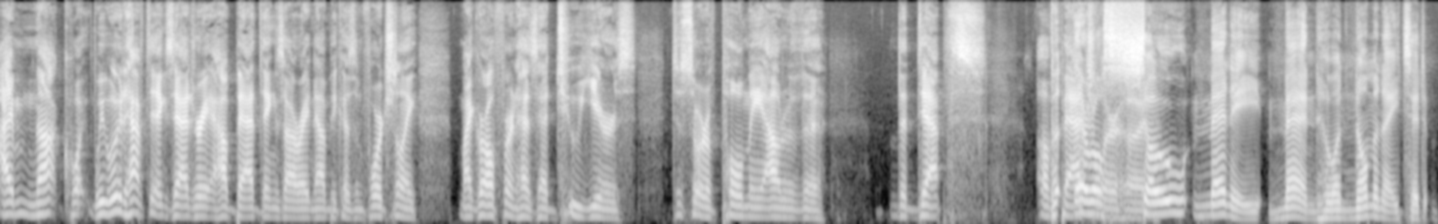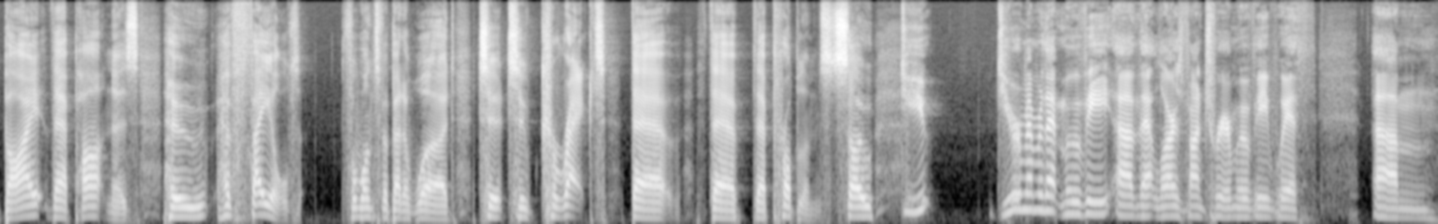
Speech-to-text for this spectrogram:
I'm not quite. We would have to exaggerate how bad things are right now because, unfortunately, my girlfriend has had two years to sort of pull me out of the the depths of But there are so many men who are nominated by their partners who have failed, for want of a better word, to to correct their their their problems. So Do you do you remember that movie, uh, that Lars von Trier movie with um,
